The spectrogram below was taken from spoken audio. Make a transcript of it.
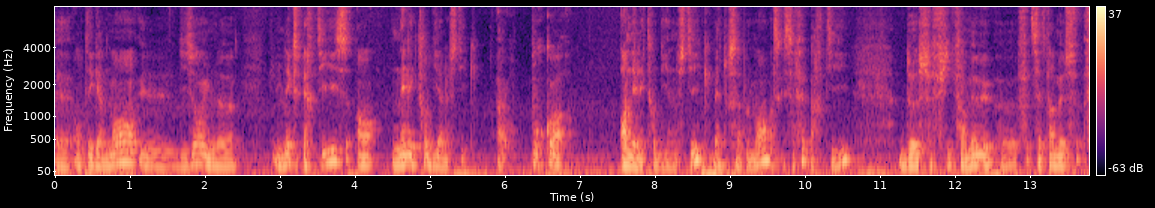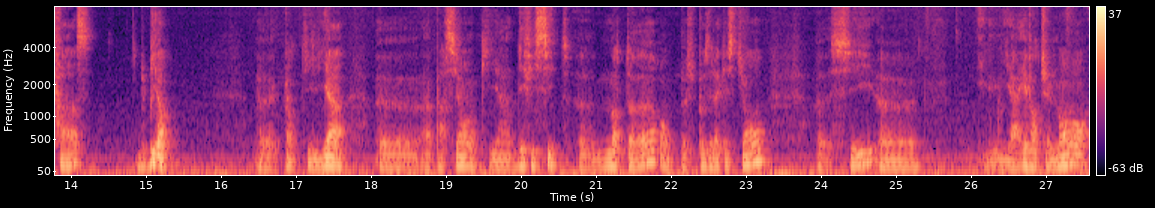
ont également, disons, une, une expertise en électrodiagnostic. Alors, pourquoi en électrodiagnostic? Ben, Tout simplement parce que ça fait partie de euh, cette fameuse phase de bilan. Euh, quand il y a euh, un patient qui a un déficit moteur, on peut se poser la question si il y a éventuellement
